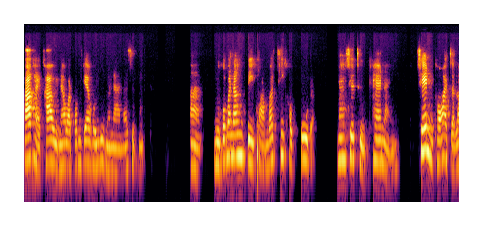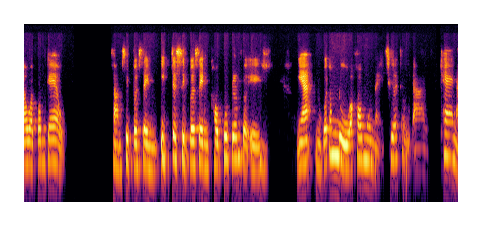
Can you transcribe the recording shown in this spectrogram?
ป้าขายข้าวอยู่หน้าวัดป้อมแก้วเขาอยู่มานานแล้วสิบอ่า หนูก็มานั่งตีความว่าที่เขาพูดอะน่าเชื่อถือแค่ไหน เช่นเขาอาจจะเล่าวัดป้อมแก้วสามสิบเปอร์เซ็นอีกเจ็ดสิบเปอร์เซ็นเขาพูดเรื่องตัวเอง เนี้ย หนูก็ต้องดูว่าข้อมูลไหนเชื่อถือได้ แค่ไหน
